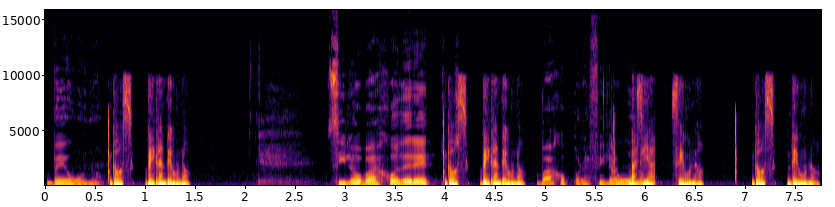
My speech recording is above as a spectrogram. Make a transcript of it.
B1. 2. B grande 1. Si lo bajo derecho, 2. B grande 1. bajo por la fila 1, Vacía. C1. 2. D1.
